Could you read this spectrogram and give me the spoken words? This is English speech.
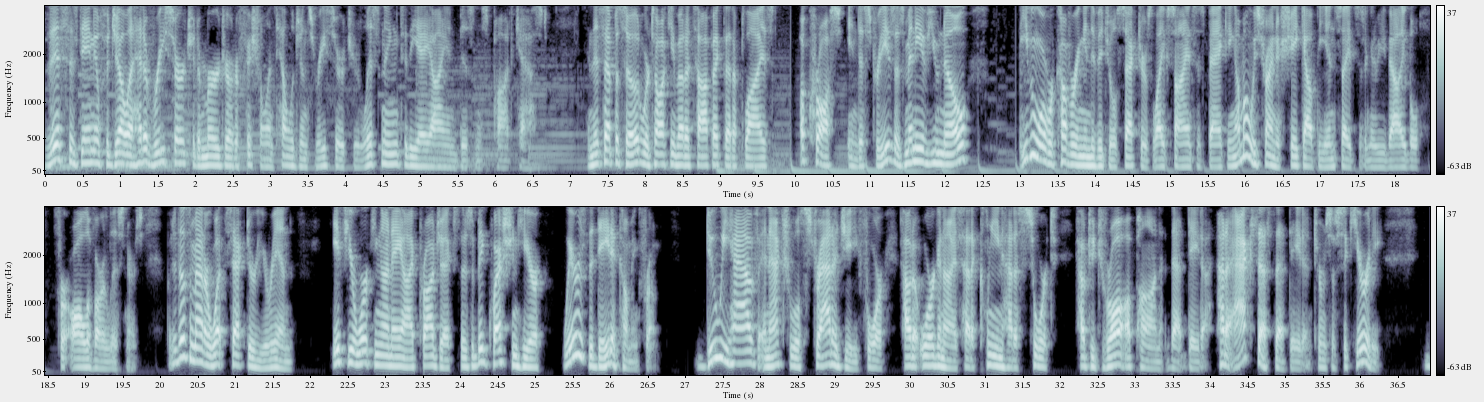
This is Daniel Faggella, head of research at Emerj Artificial Intelligence Research. You're listening to the AI in Business podcast. In this episode, we're talking about a topic that applies across industries. As many of you know, even when we're covering individual sectors, life sciences, banking, I'm always trying to shake out the insights that are going to be valuable for all of our listeners. But it doesn't matter what sector you're in. If you're working on AI projects, there's a big question here where is the data coming from? Do we have an actual strategy for how to organize, how to clean, how to sort, how to draw upon that data, how to access that data in terms of security?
